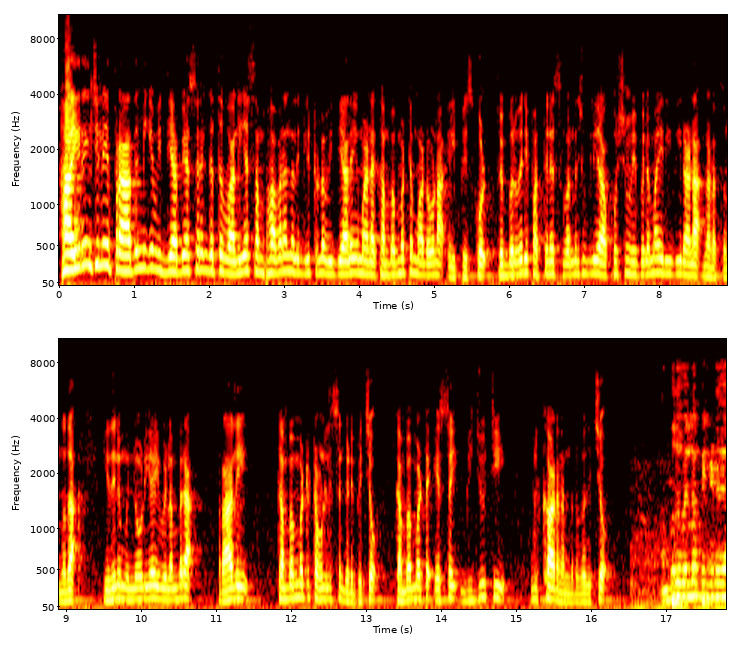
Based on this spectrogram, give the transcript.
ഹൈറേഞ്ചിലെ പ്രാഥമിക വിദ്യാഭ്യാസ രംഗത്ത് വലിയ സംഭാവന നൽകിയിട്ടുള്ള വിദ്യാലയമാണ് Kambammettu Madonna L P school. February പത്തിന് സുവർണ ജൂബിലി ആഘോഷം വിപുലമായ രീതിയിലാണ് നടത്തുന്നത്. ഇതിന് മുന്നോടിയായി വിളംബര റാലി കമ്പമട്ട് ടൗണിൽ സംഘടിപ്പിച്ചു. Kambammettu S I Biju T ഉദ്ഘാടനം നിർവഹിച്ചു. അമ്പത് കൊല്ലം പിന്നിടുക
